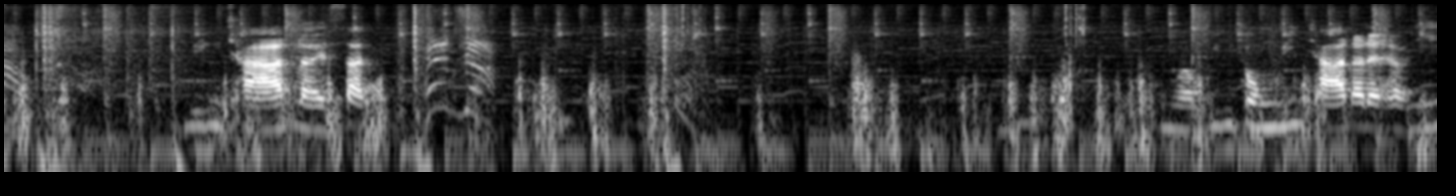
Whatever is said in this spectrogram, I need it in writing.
าวิ่งชาร์จเลยสัตว์มาวิ่งชงวิ่งชาร์จอะไรแถวนี้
